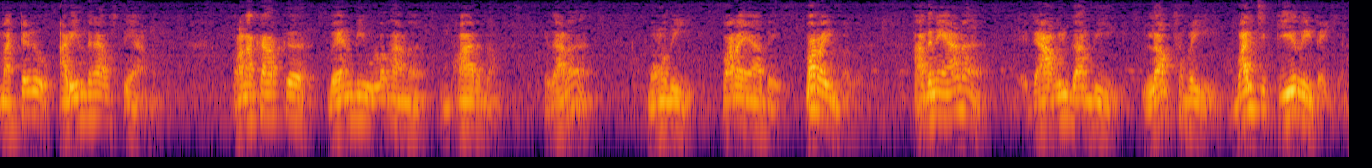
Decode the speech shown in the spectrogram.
മറ്റൊരു അടിയന്തരാവസ്ഥയാണ്. പണക്കാർക്ക് വേണ്ടിയുള്ളതാണ് ഭാരതം. ഇതാണ് മോദി പറയാതെ പറയുന്നത്. അതിനെയാണ് രാഹുൽ ഗാന്ധി ലോക്സഭയിൽ വലിച്ചു കീറിയിട്ടേക്കുന്നത്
